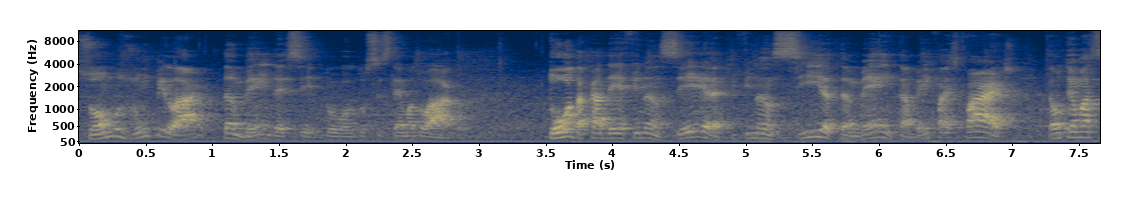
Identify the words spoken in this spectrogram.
somos um pilar também desse, do, do sistema do agro. Toda a cadeia financeira que financia também, também faz parte. Então tem umas,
